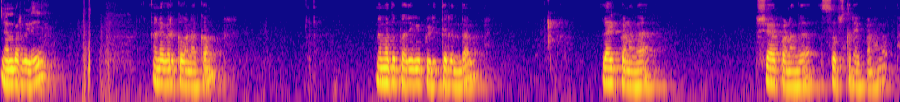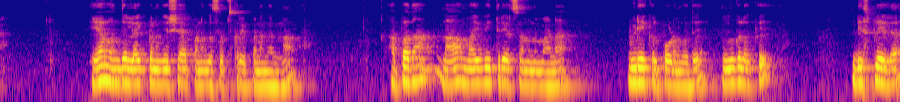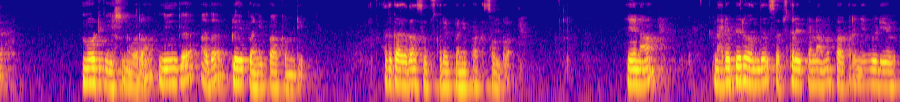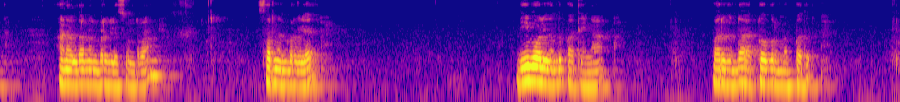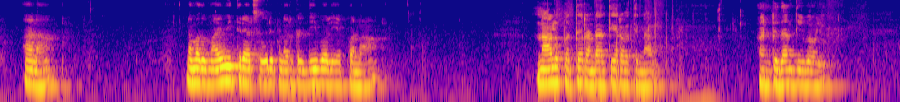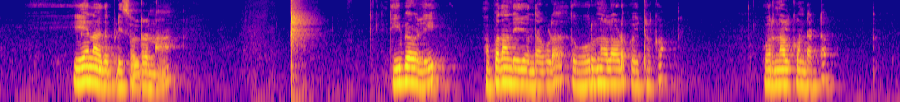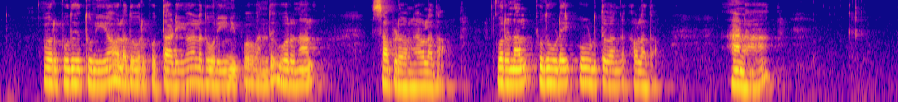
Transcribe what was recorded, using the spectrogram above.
நண்பர்களே அனைவருக்கும் வணக்கம். நமது பதிவை பிடித்திருந்தால் லைக் பண்ணுங்கள் ஷேர் பண்ணுங்கள் சப்ஸ்கிரைப் பண்ணுங்கள் ஏன் வந்து லைக் பண்ணுங்கள் ஷேர் பண்ணுங்கள் சப்ஸ்கிரைப் பண்ணுங்கன்னா அப்போ தான் நான் மை வி த்ரீ சம்மந்தமான வீடியோக்கள் போடும்போது உங்களுக்கு டிஸ்பிளேயில் நோட்டிஃபிகேஷன் வரும். நீங்கள் அதை ப்ளே பண்ணி பார்க்க முடியும். அதுக்காக தான் சப்ஸ்கிரைப் பண்ணி பார்க்க சொல்கிறேன் ஏன்னா நிறைய பேர் வந்து சப்ஸ்கிரைப் பண்ணாமல் பார்க்குறீங்க வீடியோ அதனால தான் நண்பர்களை சொல்கிறேன் சரி நண்பர்களே தீபாவளி வந்து பார்த்திங்கன்னா வருகின்ற அக்டோபர் முப்பது. ஆனால் நமது மைவித்திராட்சி உறுப்பினர்கள் தீபாவளி எப்போன்னா நாலு பத்து ரெண்டாயிரத்தி இருபத்தி நாலு. அன்று தான் தீபாவளி. ஏன் நான் இதை இப்படி சொல்கிறேன்னா தீபாவளி முப்பதாம் தேதி வந்தால் கூட அது ஒரு நாளோட போயிட்டுருக்கோம். ஒரு நாள் கொண்டாட்டம். ஒரு புது துணியோ அல்லது ஒரு புத்தாடியோ அல்லது ஒரு இனிப்போ வந்து ஒரு நாள் சாப்பிடுவாங்க அவ்வளோதான். ஒரு நாள் புது உடை உடுத்துவாங்க அவ்வளோதான். ஆனால்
